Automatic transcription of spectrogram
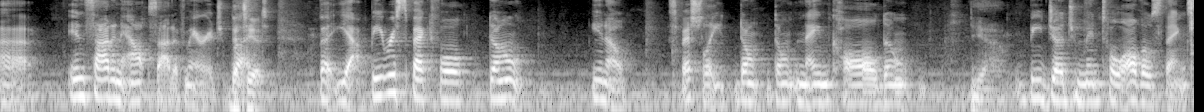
uh, inside and outside of marriage. That's but, it. But yeah, be respectful. Don't, you know, especially don't don't name call. Don't. Yeah. Be judgmental. All those things.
